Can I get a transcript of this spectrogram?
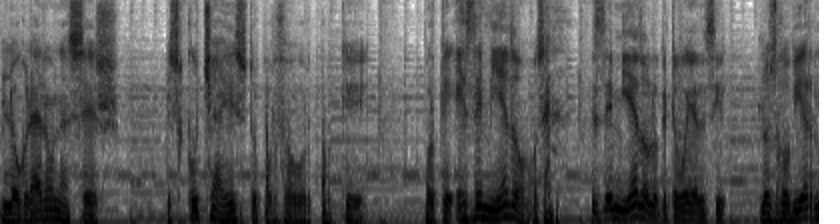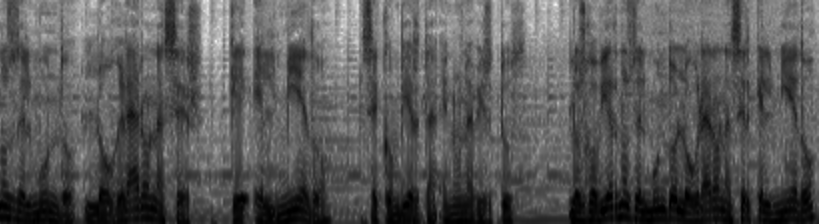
lograron hacer, escucha esto por favor, porque, porque es de miedo, o sea, es de miedo lo que te voy a decir. Los gobiernos del mundo lograron hacer que el miedo se convierta en una virtud. Los gobiernos del mundo lograron hacer que el miedo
